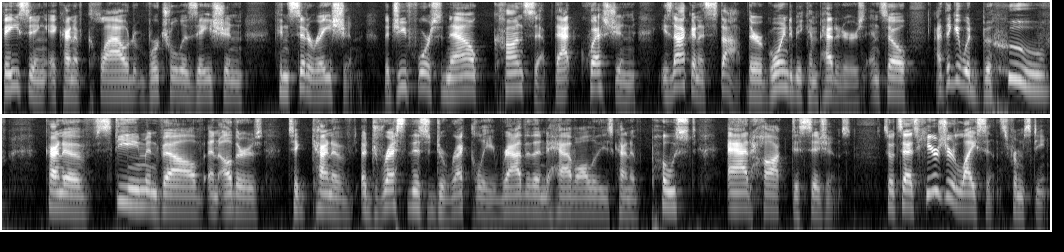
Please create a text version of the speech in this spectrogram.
facing a kind of cloud virtualization consideration. The GeForce Now concept, that question is not going to stop. There are going to be competitors. And so I think it would behoove kind of Steam and Valve and others to kind of address this directly rather than to have all of these kind of post ad hoc decisions. So it says here's your license from Steam.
